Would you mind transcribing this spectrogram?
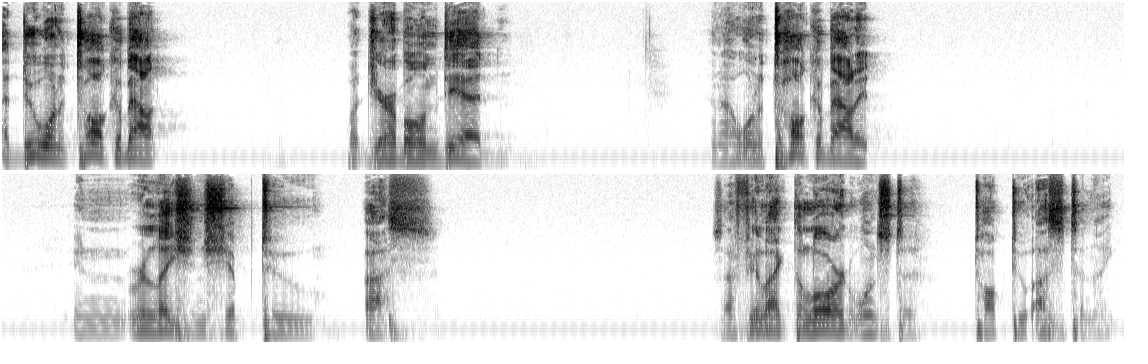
I do want to talk about what Jeroboam did, and I want to talk about it in relationship to us. So I feel like the Lord wants to talk to us tonight.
